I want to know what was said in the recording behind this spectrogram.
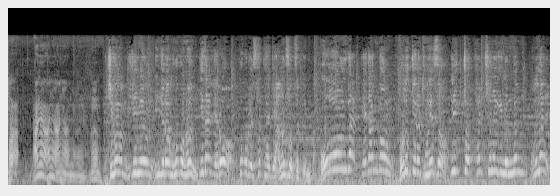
아, 아니야 아니야 아니야 아니야 응. 지금 이재명 민주당 후보는 이달 내로 후보를 사퇴하지 않을 수 없을 겁니다. 온갖 대장동 도둑질을 통해서 1조 8천억이 넘는 돈을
